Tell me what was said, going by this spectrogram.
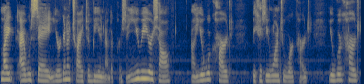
like I would say, you're going to try to be another person. You be yourself. Uh, you work hard because you want to work hard. You work hard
